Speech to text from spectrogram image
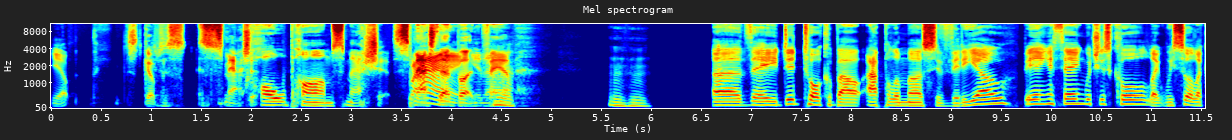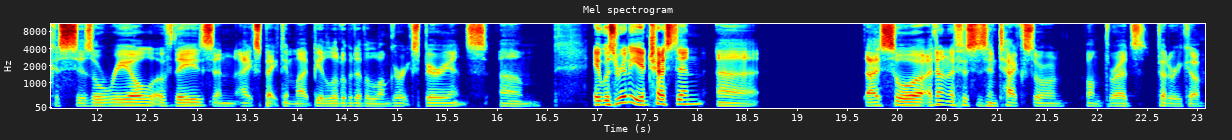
Yep. Just go Just and smash it. Whole palm smash it. Smash Bang, that button, you know? fam. hmm Uh, they did talk about Apple Immersive Video being a thing, which is cool. Like we saw like a sizzle reel of these, and I expect it might be a little bit of a longer experience. Um, it was really interesting. Uh, I saw. I don't know if this is in text or on on Threads, Federico,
